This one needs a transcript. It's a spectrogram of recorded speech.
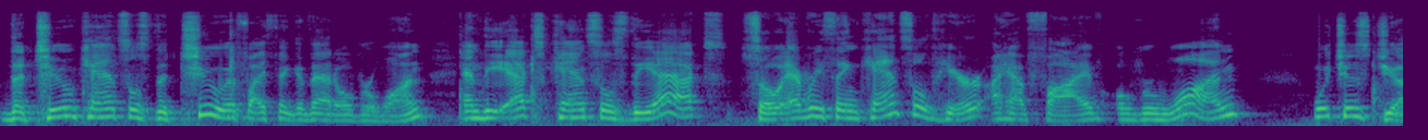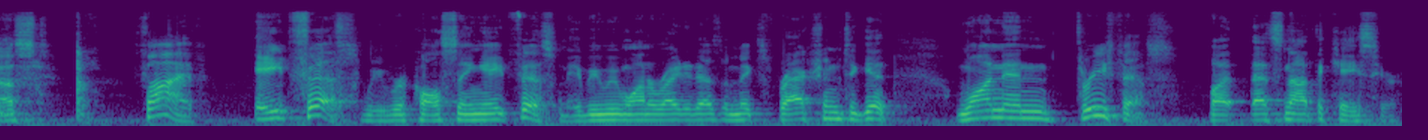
the 2 cancels the 2 if I think of that over 1. And the x cancels the x. So everything canceled here. I have 5 over 1, which is just 5. 8 fifths. We recall saying 8 fifths. Maybe we want to write it as a mixed fraction to get 1 and 3 fifths. But that's not the case here.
